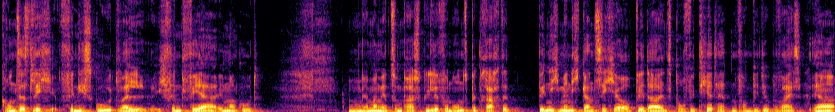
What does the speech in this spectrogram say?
grundsätzlich finde ich es gut, weil ich finde fair immer gut. Wenn man jetzt so ein paar Spiele von uns betrachtet, bin ich mir nicht ganz sicher, ob wir da jetzt profitiert hätten vom Videobeweis. Ja,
